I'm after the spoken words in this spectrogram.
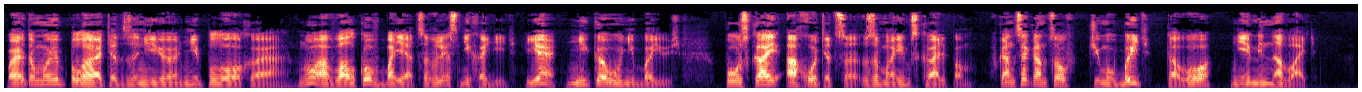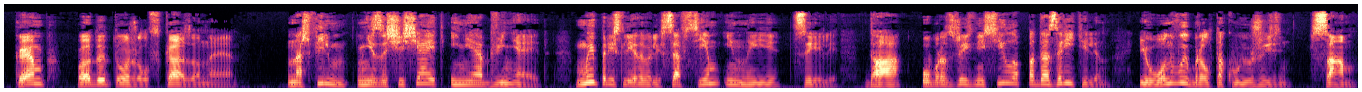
поэтому и платят за нее неплохо. Ну, а волков боятся в лес не ходить. Я никого не боюсь. Пускай охотятся за моим скальпом. В конце концов, чему быть, того не миновать. Кэмп подытожил сказанное. Наш фильм не защищает и не обвиняет. Мы преследовали совсем иные цели. Да, образ жизни Сила подозрителен, и он выбрал такую жизнь сам.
